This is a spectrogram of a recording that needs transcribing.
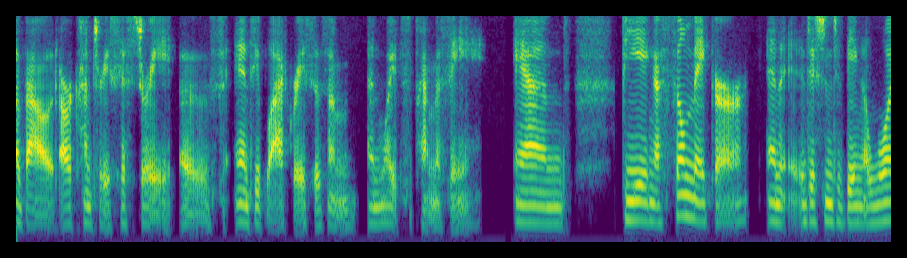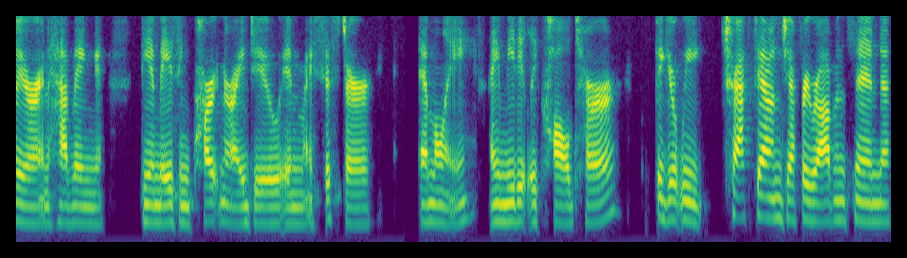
about our country's history of anti Black racism and white supremacy. And being a filmmaker, and in addition to being a lawyer and having the amazing partner I do in my sister, Emily, I immediately called her. Figure we tracked down Jeffrey Robinson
